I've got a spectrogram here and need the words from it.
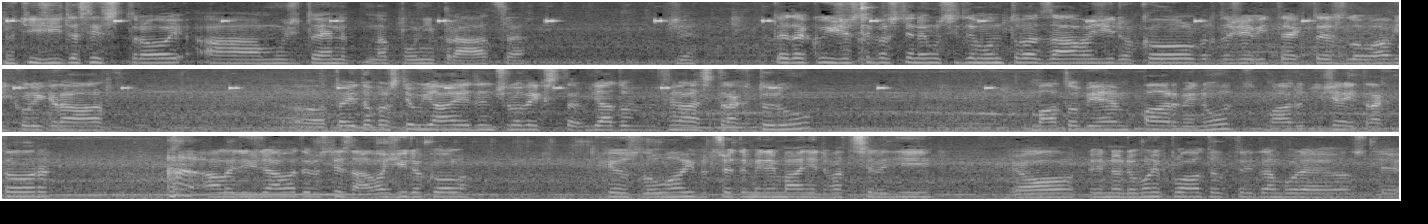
Dotížíte si stroj a můžete hned na polní práce. Takže to je takový, že si prostě nemusíte montovat závaží do kol, protože víte, jak to je zlouhavý kolikrát Eh, tady to prostě udělá jeden člověk, udělá to v finále z traktoru. Má to během pár minut, má dotížený traktor, ale když dáváte prostě závaží do kol, tak je to zlouhavý, potřebujete minimálně 2-3 lidi, jo, jedno do manipulátoru, který tam bude vlastně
